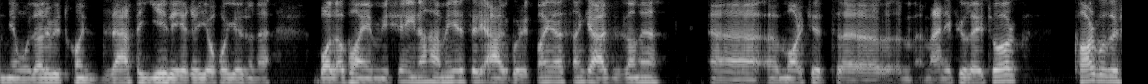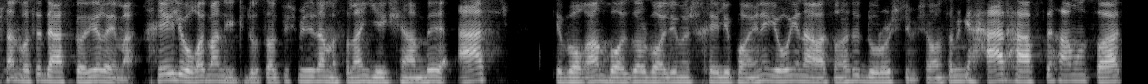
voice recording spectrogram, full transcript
نمودار بیت کوین ظرف یه دقیقه یا یه دونه بالا پایین میشه اینا همه یه سری الگوریتمایی هستن که عزیزان مارکت منیپولیتور کار گذاشتن واسه دستکاری قیمت. خیلی اوقات من یکی دو سال پیش می‌دیدم مثلا یک شنبه عصر که واقعا بازار والیومش خیلی پایینه یهو یه نوسانات درشتی میشه. مثلا میگه هر هفته همون ساعت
